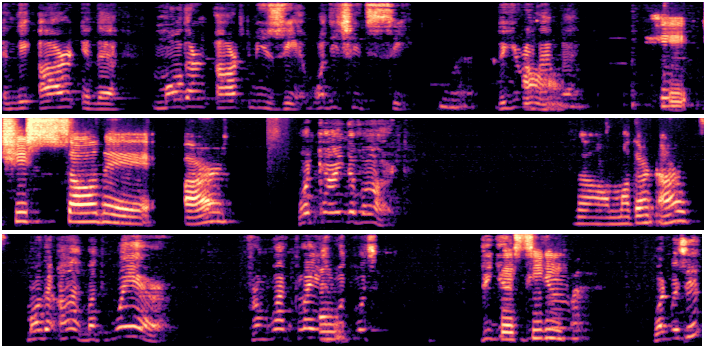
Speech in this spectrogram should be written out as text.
in the art, in the modern art museum? What did she see? Do you remember? Um, he she saw the art, What kind of art? the modern art. Modern art, but where? From what place? And what was? Did you? the did city. you- what was it?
